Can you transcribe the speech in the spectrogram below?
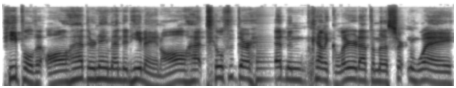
people that all had their name ended hime and all had tilted their head and kind of glared at them in a certain way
